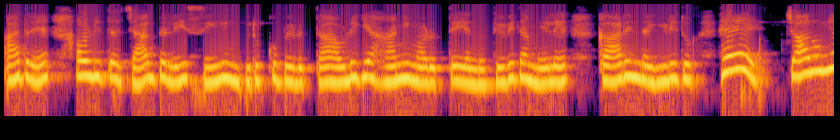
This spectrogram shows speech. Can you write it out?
ಆದರೆ ಅವಳಿದ್ದ ಜಾಗದಲ್ಲಿ ಸೀಲಿಂಗ್ ಬಿರುಕು ಬೀಳುತ್ತಾ ಅವಳಿಗೆ ಹಾನಿ ಮಾಡುತ್ತೆ ಎಂದು ತಿಳಿದ ಮೇಲೆ ಕಾರಿಂದ ಇಳಿದು, ಹೇ, ಚಾರುಣ್ಯ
